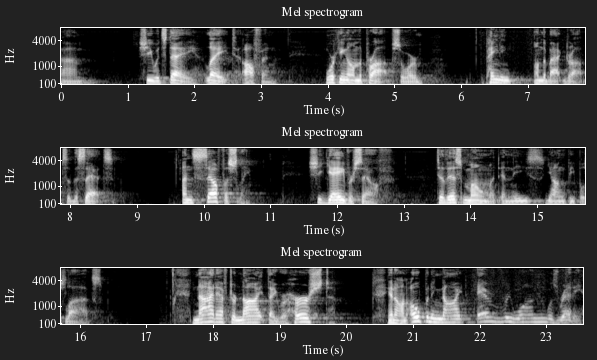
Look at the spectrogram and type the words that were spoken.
um, she would stay late often, working on the props or painting on the backdrops of the sets. Unselfishly, she gave herself to this moment in these young people's lives. Night after night, they rehearsed, and on opening night, everyone was ready.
